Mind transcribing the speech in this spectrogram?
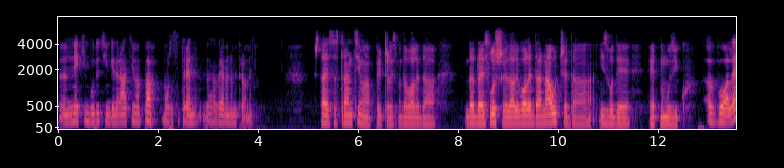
nekim budućim generacijama, pa možda se trend e, vremenom i promeni. Šta je sa strancima? Pričali smo da vole da, da, da je slušaju, da li vole da nauče da izvode etno muziku? Vole,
